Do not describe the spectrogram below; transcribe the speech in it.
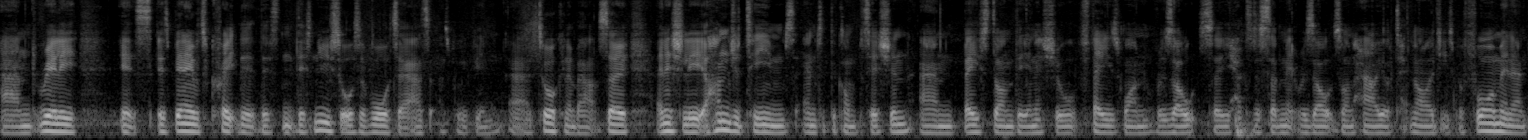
and really it's it's been able to create the, this this new source of water as, as we've been uh, talking about. So initially, hundred teams entered the competition, and based on the initial phase one results, so you had to just submit results on how your technology is performing and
